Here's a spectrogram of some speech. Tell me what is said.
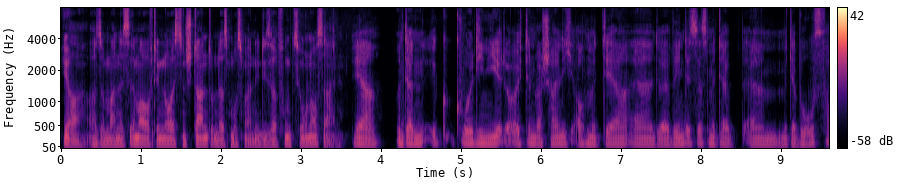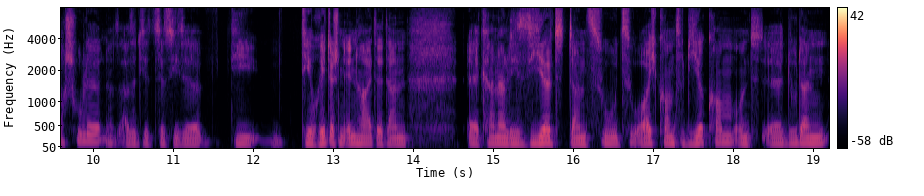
ja, also man ist immer auf dem neuesten Stand und das muss man in dieser Funktion auch sein. Ja, und dann äh, koordiniert ihr euch dann wahrscheinlich auch mit der, äh, du erwähntest das mit der, ähm, mit der Berufsfachschule, also die, dass diese, die theoretischen Inhalte dann äh, kanalisiert dann zu, zu euch kommen, zu dir kommen und äh, du dann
